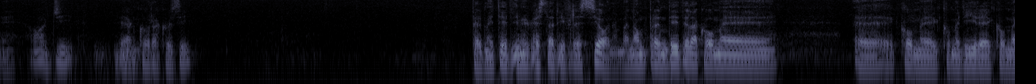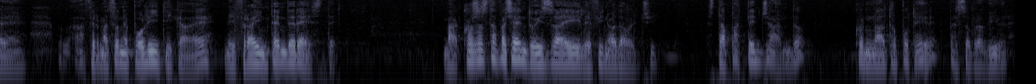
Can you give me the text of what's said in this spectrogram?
Eh, oggi è ancora così. Permettetemi questa riflessione, ma non prendetela come, eh, come, come, dire, come affermazione politica, eh? mi fraintendereste. Ma cosa sta facendo Israele fino ad oggi? sta patteggiando con un altro potere per sopravvivere.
